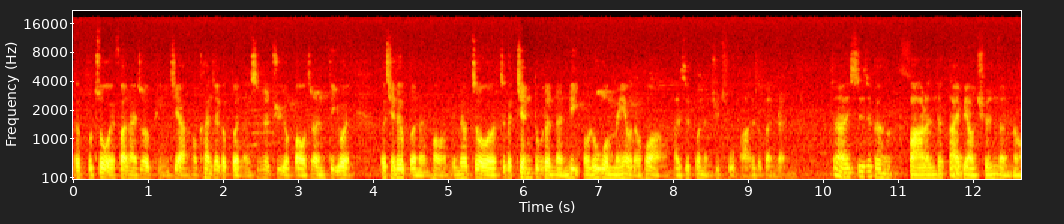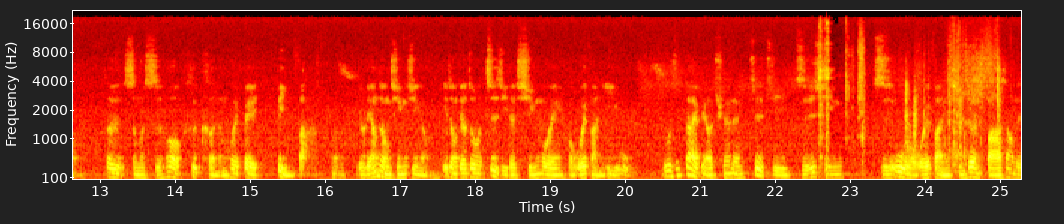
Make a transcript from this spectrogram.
的不作为犯来做评价，我看这个本人是不是具有保证人地位，而且这个本人哈有没有做这个监督的能力哦，如果没有的话，还是不能去处罚这个本人。再来是这个法人的代表权人哦。这什么时候是可能会被并罚？嗯，有两种情形哦，一种叫做自己的行为和违反义务。如果是代表权人自己执行职务违反行政法上的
